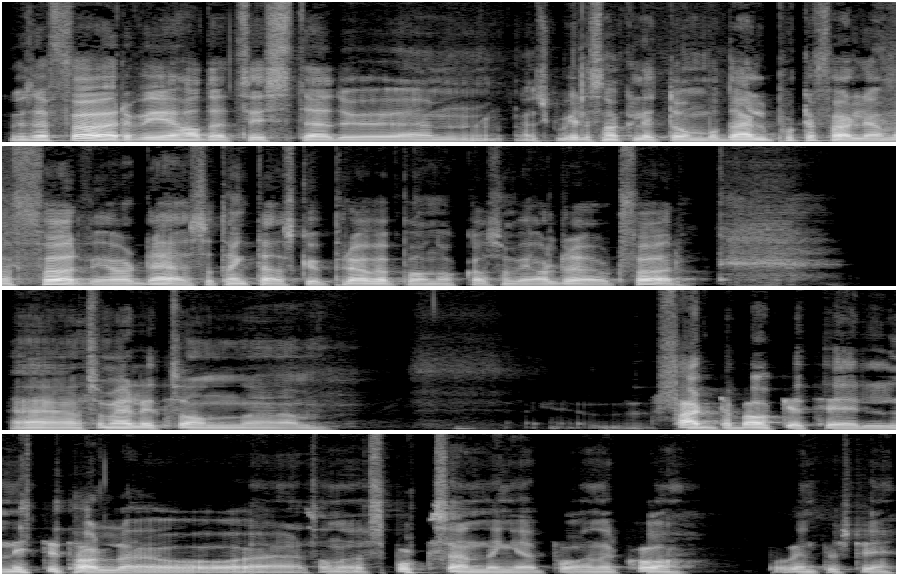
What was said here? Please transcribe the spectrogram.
Før vi hadde et siste du ville snakke litt om modellporteføljer, men før vi gjør det, så tenkte jeg jeg skulle prøve på noe som vi aldri har gjort før. Uh, som er litt sånn uh, ferd tilbake til 90-tallet og uh, sånne sportssendinger på NRK på vinterstid.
